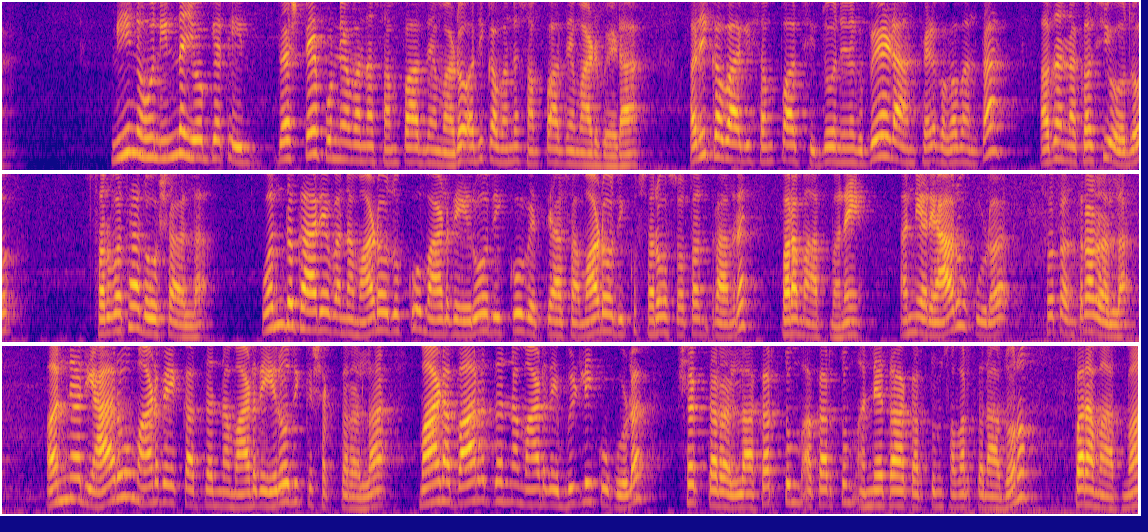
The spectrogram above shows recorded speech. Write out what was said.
ನೀನು ನಿನ್ನ ಯೋಗ್ಯತೆ ಇದ್ದಷ್ಟೇ ಪುಣ್ಯವನ್ನು ಸಂಪಾದನೆ ಮಾಡು, ಅಧಿಕವನ್ನು ಸಂಪಾದನೆ ಮಾಡಬೇಡ. ಅಧಿಕವಾಗಿ ಸಂಪಾದಿಸಿದ್ದು, ನಿನಗೆ ಬೇಡ ಅಂಥೇಳಿ ಭಗವಂತ ಅದನ್ನು ಕಸಿಯೋದು ಸರ್ವಥಾ ದೋಷ ಅಲ್ಲ. ಒಂದು ಕಾರ್ಯವನ್ನು ಮಾಡೋದಕ್ಕೂ, ಮಾಡದೇ ಇರೋದಕ್ಕೂ, ವ್ಯತ್ಯಾಸ ಮಾಡೋದಕ್ಕೂ ಸರ್ವ ಸ್ವತಂತ್ರ ಅಂದರೆ ಪರಮಾತ್ಮನೇ. ಅನ್ಯರು ಯಾರೂ ಕೂಡ ಸ್ವತಂತ್ರರಲ್ಲ. ಅನ್ಯರು ಯಾರೂ ಮಾಡಬೇಕಾದ್ದನ್ನು ಮಾಡದೇ ಇರೋದಕ್ಕೆ ಶಕ್ತರಲ್ಲ. ಮಾಡಬಾರದ್ದನ್ನು ಮಾಡದೆ ಬಿಡಲಿಕ್ಕೂ ಕೂಡ ಶಕ್ತರಲ್ಲ. ಕರ್ತುಂ ಅಕರ್ತುಂ ಅನ್ಯತಾ ಕರ್ತುಂ ಸಮರ್ಥನಾದವನು ಪರಮಾತ್ಮ.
